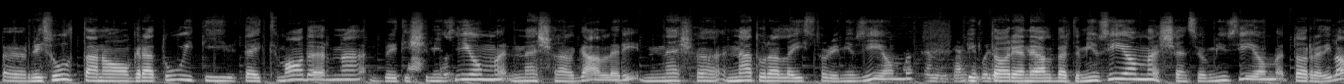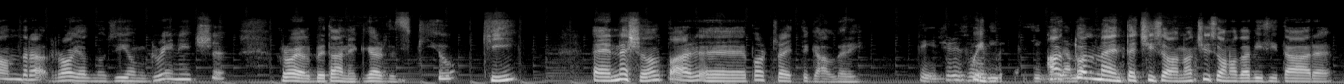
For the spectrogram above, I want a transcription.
eh, risultano gratuiti Tate Modern, British ah, Museum, National Gallery, Nat- Natural History Museum, Victoria and Albert Museum, Sciences Museum, Torre di Londra, Royal Museum Greenwich, Royal Britannic Gardens Key e National Par- eh, Portrait Gallery. Sì, ce ne sono Quindi, diversi. Attualmente ci sono, ci sono da visitare.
